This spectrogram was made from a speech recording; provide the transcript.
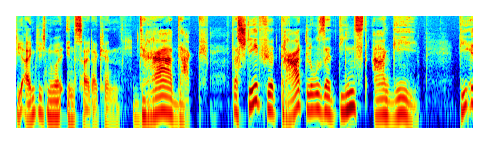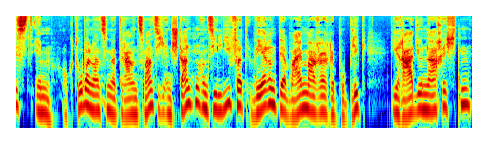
die eigentlich nur Insider kennen. DRADAC. Das steht für Drahtloser Dienst AG. Die ist im Oktober 1923 entstanden und sie liefert während der Weimarer Republik die Radionachrichten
